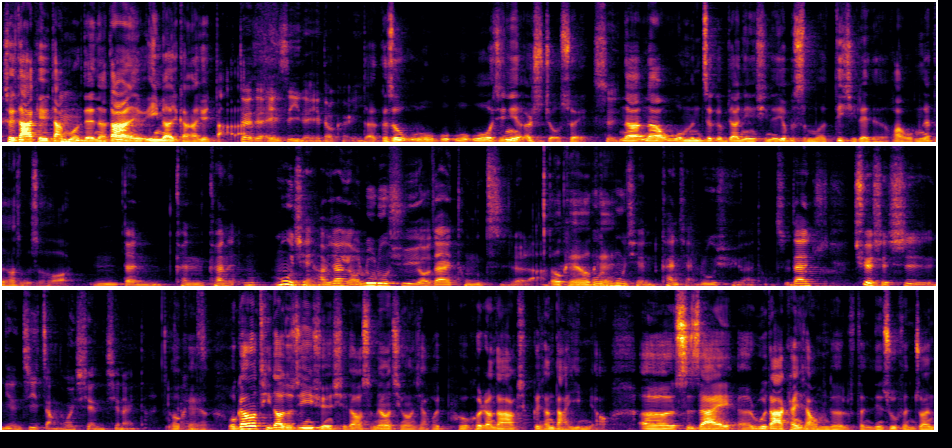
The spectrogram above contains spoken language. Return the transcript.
所以大家可以打莫德纳，当然有疫苗就赶快去打了。对对，A Z 的也都可以。对，可是我我我我今年二十九岁，是那那我们这个比较年轻的，又不是什么第几类的话，我们应该等到什么时候啊？嗯，等可能可能目前好像有陆陆续续有在通知了啦。OK OK，目前看起来陆续有在通知，但确实是年纪长的会先先来打。OK，我刚刚提到，就经济学人写到什么样的情况下会会会让大家更想打疫苗？呃，是在呃，如果大家看一下我们的粉脸书粉砖，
